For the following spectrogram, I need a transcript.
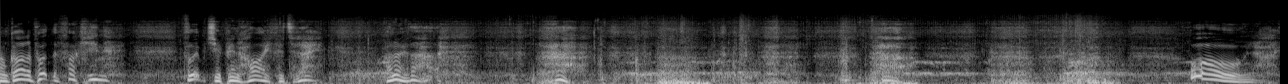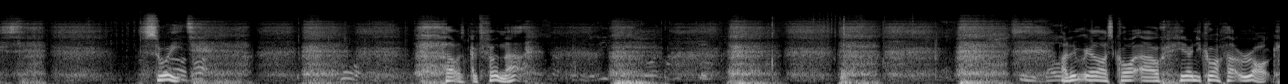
I'm glad I put the fucking flip chip in high for today. I know that. Whoa, nice. Sweet. That was good fun, that. I didn't realise quite how, you know, when you come off that rock,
